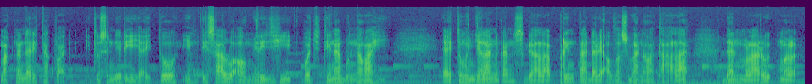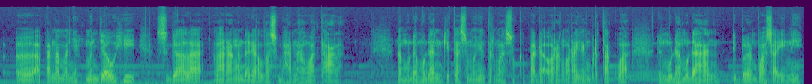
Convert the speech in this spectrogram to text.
makna dari takwa itu sendiri yaitu imtisalu au mirijhi wajtinabun nawahi yaitu menjalankan segala perintah dari Allah Subhanahu wa taala dan melarui me, e, apa namanya menjauhi segala larangan dari Allah Subhanahu wa taala. Nah, mudah-mudahan kita semuanya termasuk kepada orang-orang yang bertakwa dan mudah-mudahan di bulan puasa ini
